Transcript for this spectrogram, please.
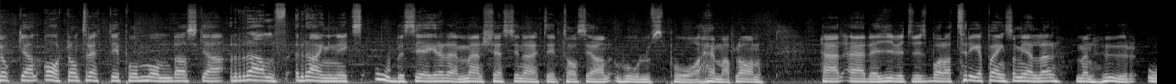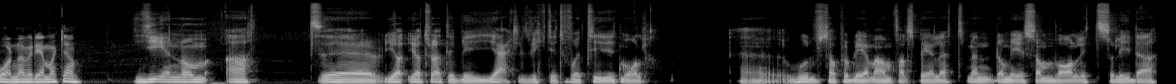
Klockan 18.30 på måndag ska Ralf Rangnicks obesegrade Manchester United ta sig an Wolves på hemmaplan. Här är det givetvis bara tre poäng som gäller, men hur ordnar vi det Mackan? Genom att eh, jag, jag, tror att det blir jäkligt viktigt att få ett tidigt mål. Eh, Wolves har problem med anfallsspelet, men de är som vanligt solida,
